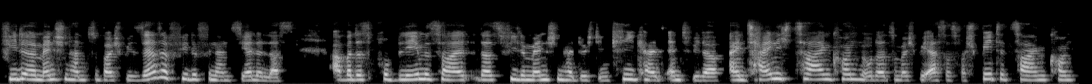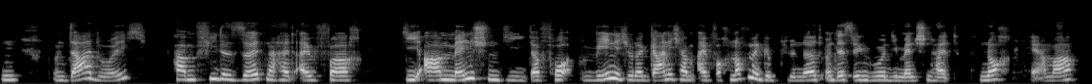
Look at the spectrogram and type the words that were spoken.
Viele Menschen hatten zum Beispiel sehr, sehr viele finanzielle Last. Aber das Problem ist halt, dass viele Menschen halt durch den Krieg halt entweder einen Teil nicht zahlen konnten oder zum Beispiel erst das verspätet zahlen konnten. Und dadurch haben viele Söldner halt einfach die armen Menschen, die davor wenig oder gar nicht haben, einfach noch mehr geplündert und deswegen wurden die Menschen halt noch ärmer.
